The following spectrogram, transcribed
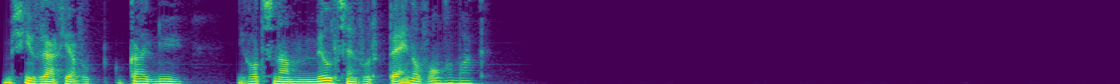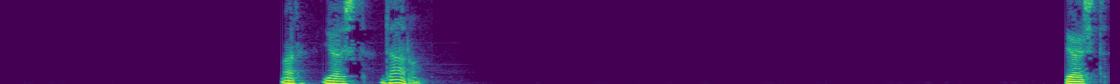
Misschien vraag je af, hoe kan ik nu in godsnaam mild zijn voor pijn of ongemak? Maar juist daarom. Juist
